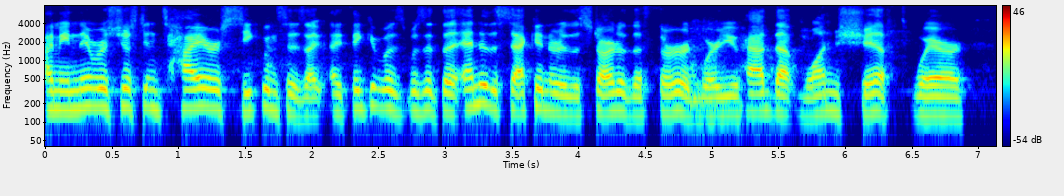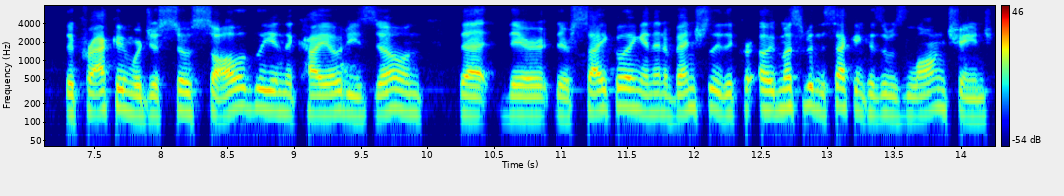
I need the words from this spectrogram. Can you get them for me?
I mean, there was just entire sequences. I, I think it was was at the end of the second or the start of the third where you had that one shift where the Kraken were just so solidly in the Coyotes zone that they're they're cycling, and then eventually the oh, it must have been the second because it was long change,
